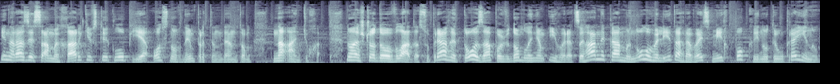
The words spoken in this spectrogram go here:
І наразі саме харківський клуб є основним претендентом на Антюха. Ну а щодо влада супряги, то за повідомленням Ігоря Циганника минулого літа гравець міг покинути Україну.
